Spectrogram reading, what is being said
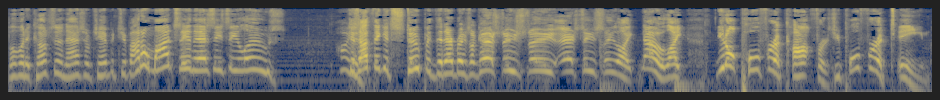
But when it comes to the national championship, I don't mind seeing the SEC lose. Oh, Because yeah. I think it's stupid that everybody's like SEC, SEC. Like, no, like you don't pull for a conference, you pull for a team.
